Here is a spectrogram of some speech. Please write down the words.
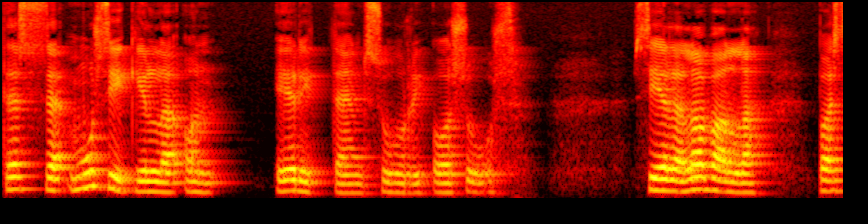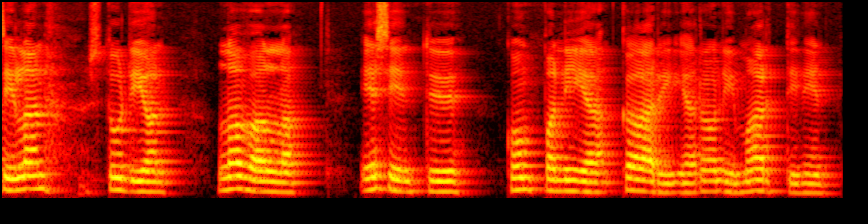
Tässä musiikilla on erittäin suuri osuus. Siellä lavalla, Pasilan studion lavalla esiintyy komppania Kaari ja Roni Martinin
